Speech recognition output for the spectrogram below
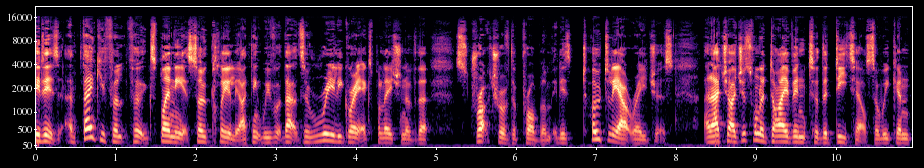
It is, and thank you for, for explaining it so clearly. I think we've that's a really great explanation of the structure of the problem. It is totally outrageous, and actually, I just want to dive into the details so we can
